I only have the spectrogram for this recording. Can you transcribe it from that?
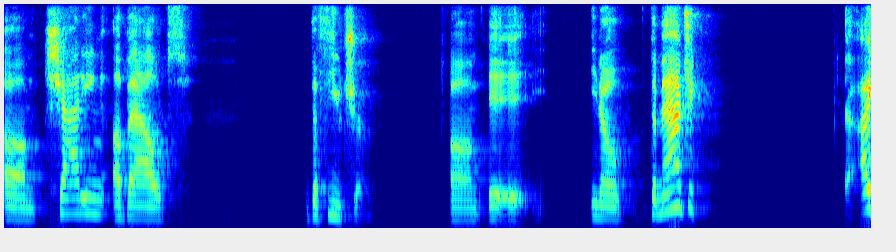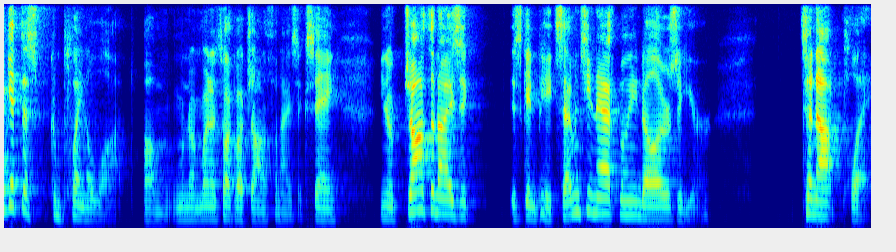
um, chatting about the future um, it, it, you know, the Magic. I get this complaint a lot um, when, I, when I talk about Jonathan Isaac, saying, you know, Jonathan Isaac is getting paid $17.5 million a year to not play.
